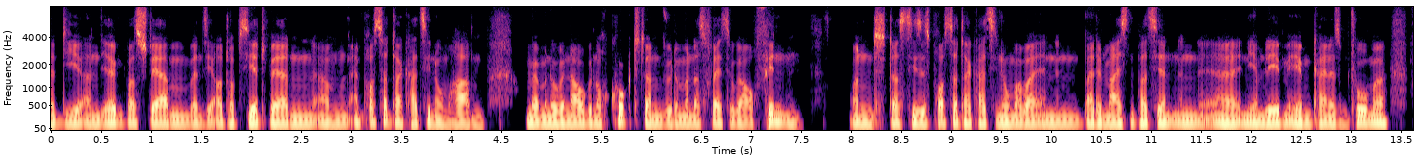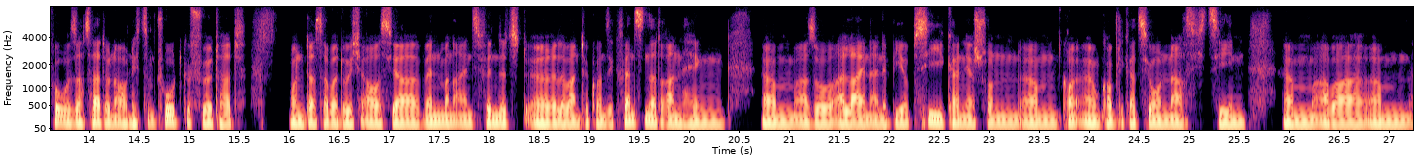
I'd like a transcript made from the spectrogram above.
äh, die an irgendwas sterben, wenn sie autopsiert werden, ähm, ein Prostatakarzinom haben. Und wenn man nur genau genug guckt, dann würde man das vielleicht sogar auch finden. Und dass dieses Prostatakarzinom aber in, bei den meisten Patienten in, äh, in, ihrem Leben eben keine Symptome verursacht hat und auch nicht zum Tod geführt hat. Und dass aber durchaus ja, wenn man eins findet, äh, relevante Konsequenzen daran hängen. Ähm, also allein eine Biopsie kann ja schon ähm, Kom äh, Komplikationen nach sich ziehen. Ähm, aber ähm,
